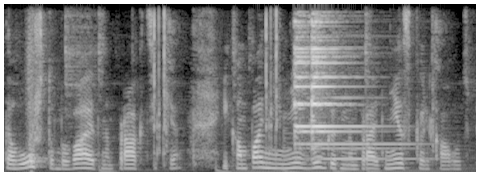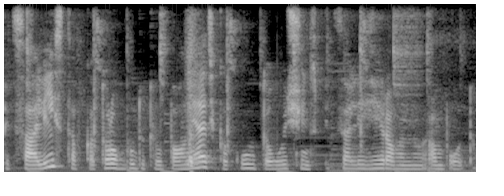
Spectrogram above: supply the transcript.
того, что бывает на практике. И компании невыгодно брать несколько вот специалистов, которые будут выполнять какую-то очень специализированную работу.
